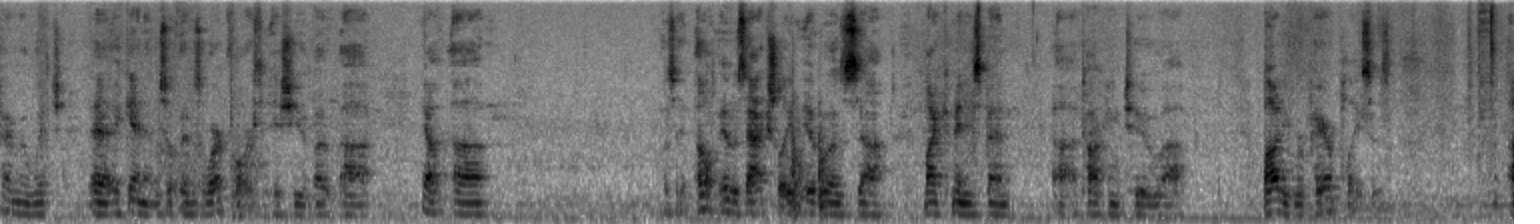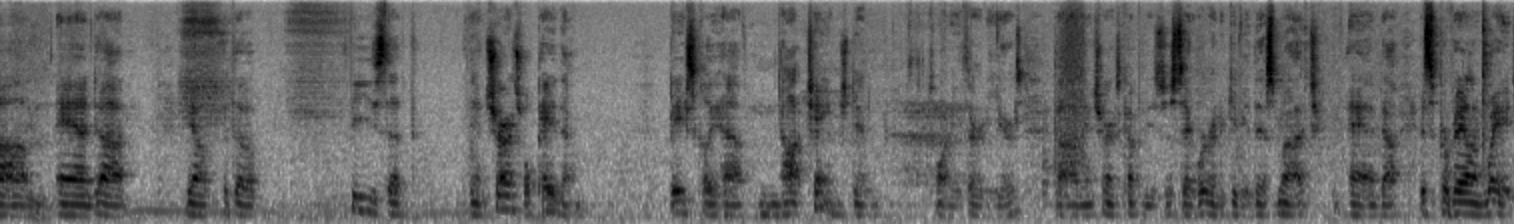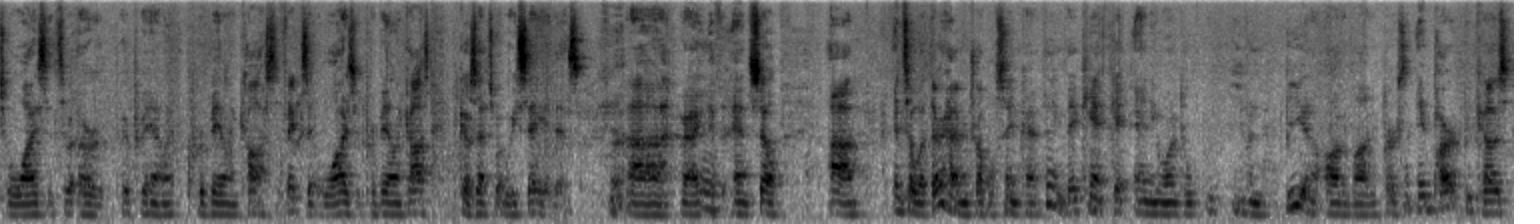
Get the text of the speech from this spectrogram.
Remember which. Uh, again, it was a, it was a workforce issue, but uh, you know. Uh, was it? Oh, it was actually, it was, uh, my committee's been uh, talking to uh, body repair places. Um, And, you know, the fees that the insurance will pay them basically have not changed in 20, 30 years. Uh, The insurance companies just say, we're going to give you this much, and uh, it's prevailing wage. Well, why is it, or prevailing, prevailing cost to fix it? Why is it prevailing cost? Because that's what we say it is. Uh, Right, If- and so, um, and so what they're having trouble, same kind of thing, they can't get anyone to even be an auto body person, in part because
